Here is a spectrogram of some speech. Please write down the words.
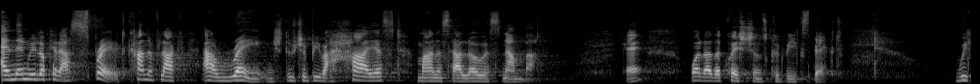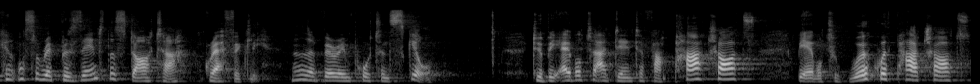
And then we look at our spread, kind of like our range, which would be our highest minus our lowest number. Okay? What other questions could we expect? We can also represent this data graphically. This is a very important skill to be able to identify pie charts, be able to work with pie charts,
